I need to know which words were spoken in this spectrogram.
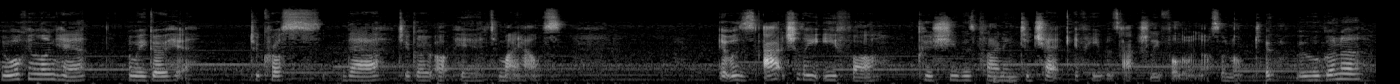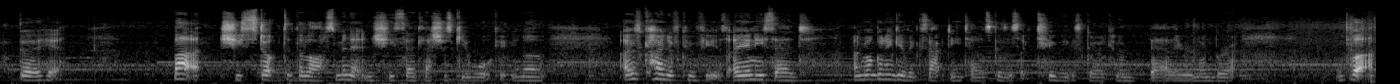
we're walking along here and we go here to cross there to go up here to my house. it was actually Aoife because she was planning to check if he was actually following us or not. We were gonna go here, but she stopped at the last minute and she said, "Let's just keep walking." You know, I was kind of confused. I only said, "I'm not gonna give exact details because it's like two weeks ago. I can barely remember it." But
